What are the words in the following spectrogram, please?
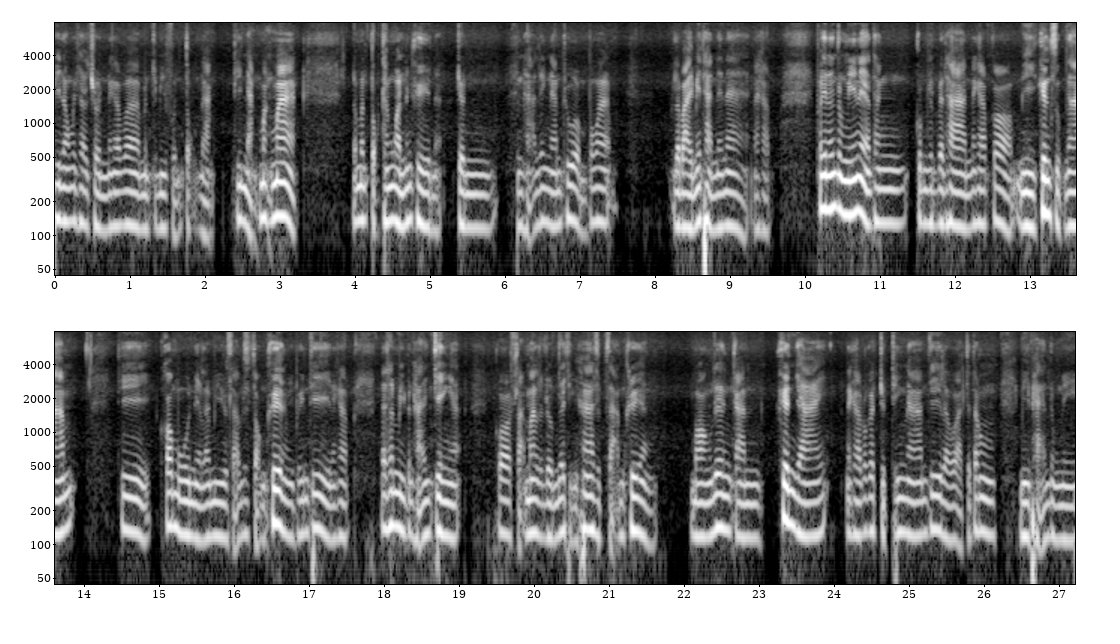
พี่น้องประชาชนนะครับ ว่ามันจะมีฝนตกหนักที่หนักมากๆ แล้วมันตกทั้งวันทั้งคืนอะจนปัญหาเรื่องน้ำท่วม เพราะว่าระบายไม่ทันแน่ๆนะครับ ราะฉะนั้นตรงนี้เนี่ยทางกรมชลประทานนะครับ ก็มีเครื่องสูบน้ำที่ข้อมูลเนี่ยเรามีอยู่ 32 เครื่องในพื้นที่นะครับ แล้วถ้ามีปัญหาจริงๆอะก็สามารถระดมได้ถึง 53 เครื่อง มองเรื่องการเคลื่อนย้ายนะครับ แล้วก็จุดทิ้งน้ำที่เราอาจจะต้องมีแผนตรงนี้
